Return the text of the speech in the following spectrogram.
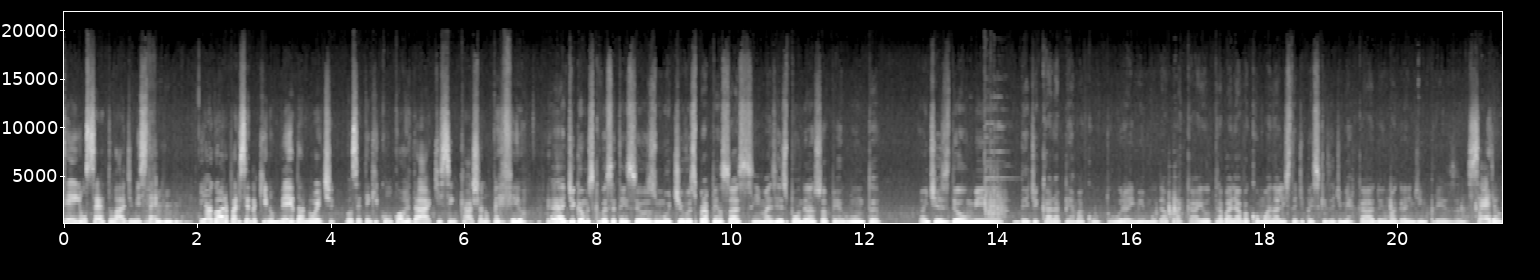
tem um certo ar de mistério. e agora, aparecendo aqui no meio da noite, você tem que concordar que se encaixa no perfil. É, digamos que você tem seus motivos para pensar assim, mas respondendo a sua pergunta, antes de eu me dedicar à permacultura e me mudar para cá, eu trabalhava como analista de pesquisa de mercado em uma grande empresa. Sério?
